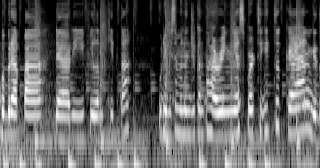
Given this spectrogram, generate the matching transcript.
beberapa dari film kita udah bisa menunjukkan tiringnya seperti itu kan gitu.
